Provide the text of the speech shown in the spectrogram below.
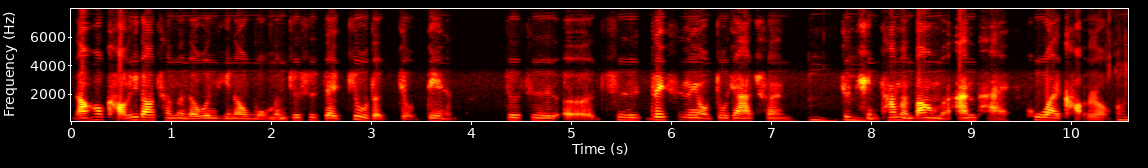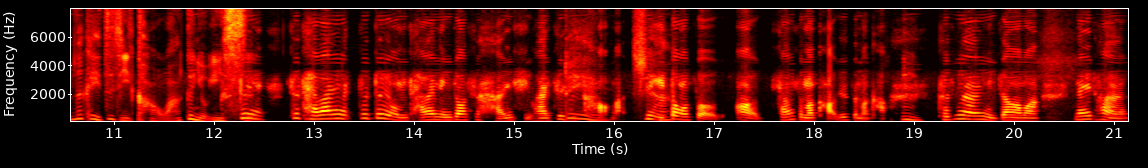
然后考虑到成本的问题呢，我们就是在住的酒店。就是呃，是类似那种度假村，嗯，就请他们帮我们安排户外烤肉。哦，那可以自己烤啊，更有意思。对，这台湾，这对我们台湾民众是很喜欢自己烤嘛，自己动手哦，想怎么烤就怎么烤。嗯。可是呢，你知道吗？那一团，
